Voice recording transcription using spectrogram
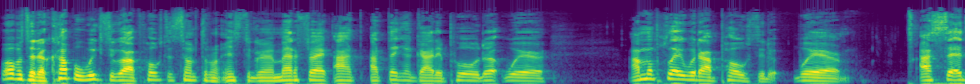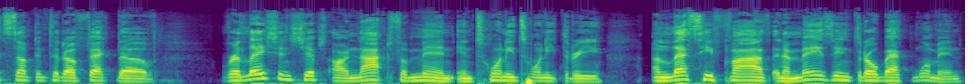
what was it? A couple weeks ago, I posted something on Instagram. Matter of fact, I I think I got it pulled up where I'm gonna play what I posted. Where I said something to the effect of relationships are not for men in 2023 unless he finds an amazing throwback woman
